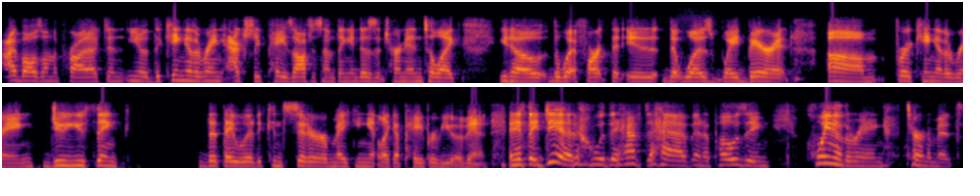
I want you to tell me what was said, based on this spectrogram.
eyeballs on the product and you know the king of the ring actually pays off to something and doesn't turn into like you know the wet fart that is that was Wade Barrett um for a king of the ring do you think that they would consider making it like a pay-per-view event and if they did would they have to have an opposing queen of the ring tournament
